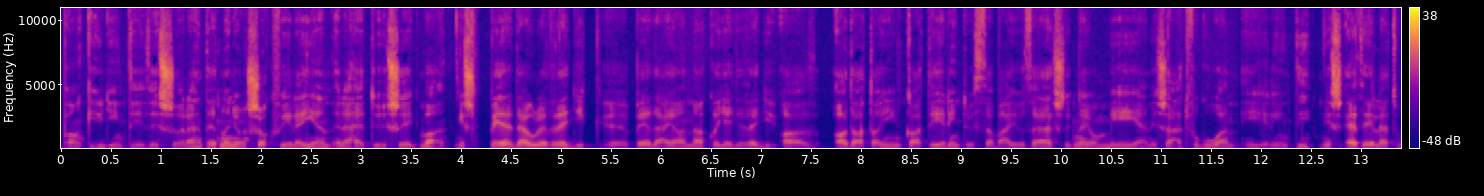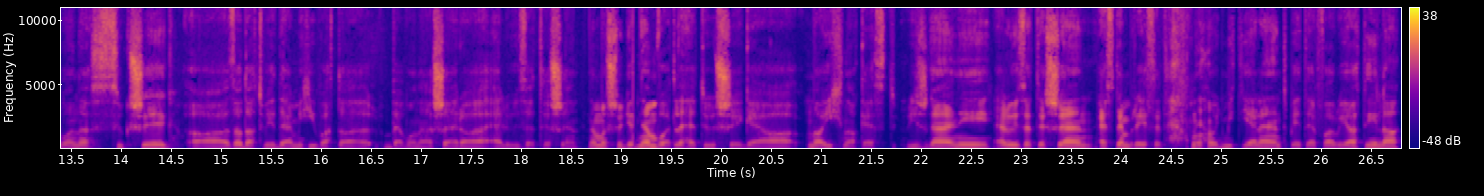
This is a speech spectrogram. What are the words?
banki ügyintézés során. Tehát nagyon sokféle ilyen lehetőség van. És például ez az egyik példája annak, hogy ez egy az adatainkat érintő szabályozás egy nagyon mélyen és átfogóan érinti, és ezért lett volna szükség az adatvédelmi hivatal bevonására előzetesen. Na most ugye nem volt lehetősége a naiknak ezt vizsgálni előzetesen, ezt nem részletezni, hogy mit jelent Péter Falvi Attila,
